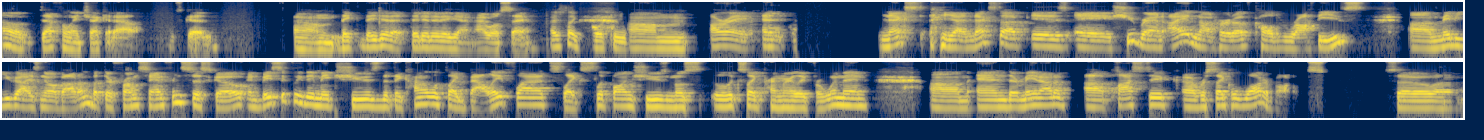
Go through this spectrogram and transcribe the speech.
oh, definitely check it out. It's good. Um, they they did it. They did it again. I will say. I just like Forky. Um, all right, and next, yeah, next up is a shoe brand I had not heard of called Rothy's. Um, maybe you guys know about them, but they're from San Francisco, and basically they make shoes that they kind of look like ballet flats, like slip-on shoes. Most it looks like primarily for women, um, and they're made out of uh, plastic uh, recycled water bottles. So uh,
